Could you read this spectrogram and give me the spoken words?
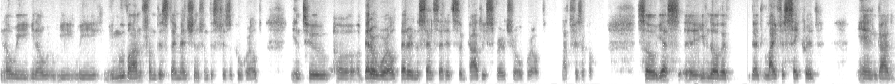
You know, we, you know, we, we, we move on from this dimension, from this physical world, into a, a better world, better in the sense that it's a godly spiritual world not physical. So yes, uh, even though that that life is sacred, and God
